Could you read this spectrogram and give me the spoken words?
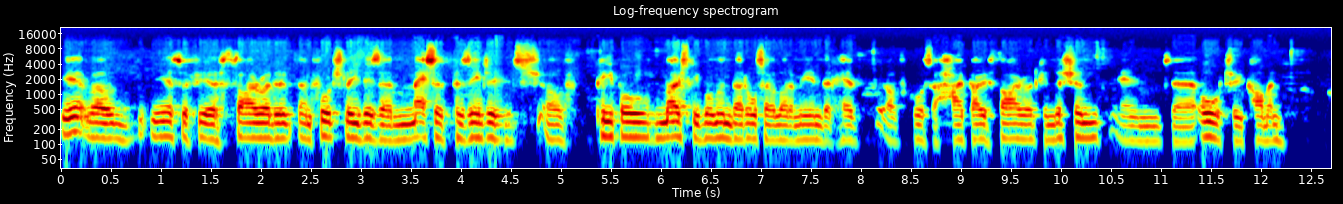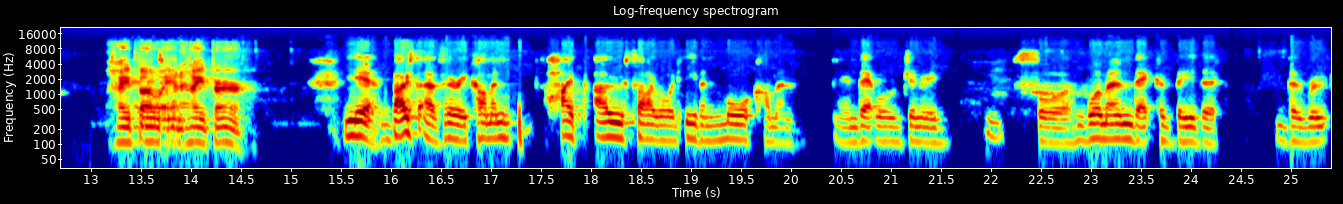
Yeah, well, yes, if you're thyroid, unfortunately, there's a massive percentage of people, mostly women, but also a lot of men that have, of course, a hypothyroid condition, and uh, all too common. Hypo and, and hyper. Yeah, both are very common. Hypothyroid even more common, and that will generally, for women, that could be the the route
